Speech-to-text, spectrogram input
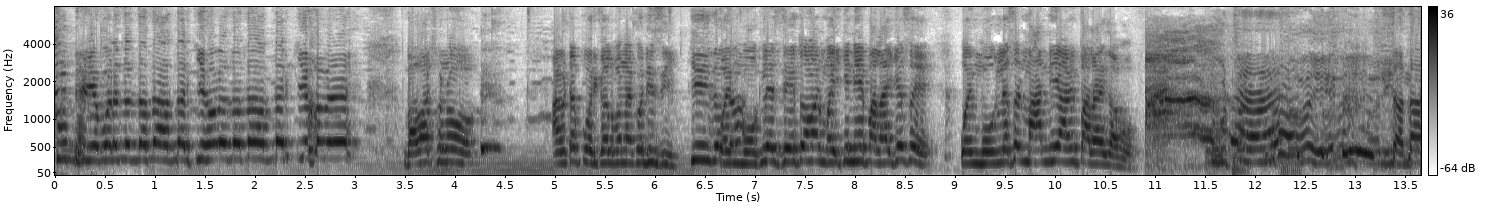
খুব ভেঙে পড়েছেন, দাদা। আপনার কি হবে, দাদা? আপনার কি হবে? বাবা, শোনো আমি একটা পরিকল্পনা করেছি? ওই মোগলেস যেহেতু আমার মাইকে নিয়ে পালাই গেছে ওই মোগলেসের মান নিয়ে আমি পালাই যাব। দাদা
